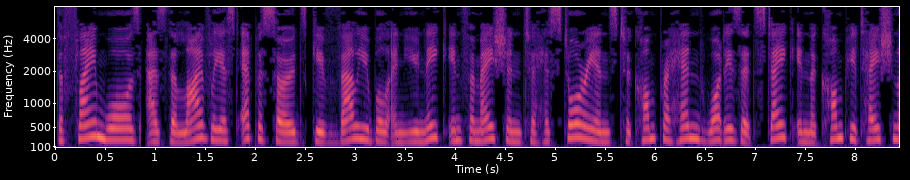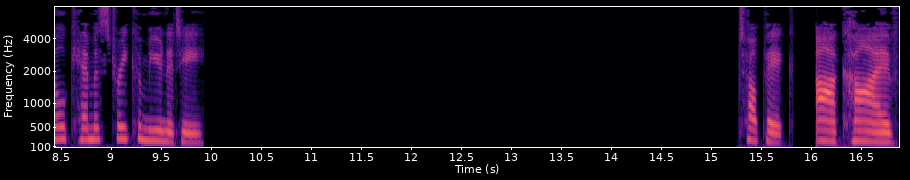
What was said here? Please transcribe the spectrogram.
The Flame Wars as the liveliest episodes give valuable and unique information to historians to comprehend what is at stake in the computational chemistry community. Topic: Archive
